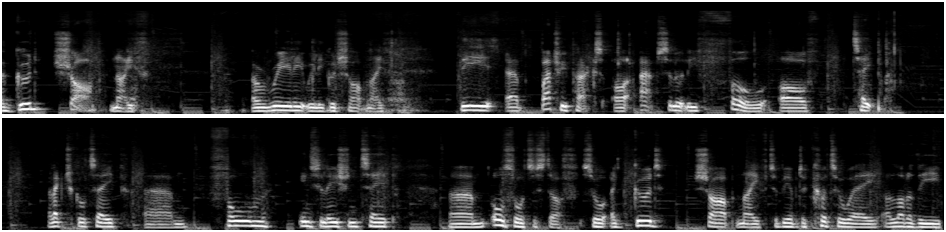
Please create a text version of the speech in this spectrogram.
A good sharp knife. A really, really good sharp knife. The uh, battery packs are absolutely full of tape. Electrical tape, um, foam insulation tape, um, all sorts of stuff. So a good sharp knife to be able to cut away a lot of the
